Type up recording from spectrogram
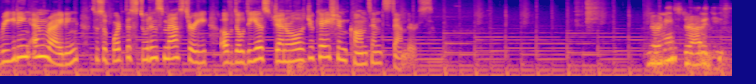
reading, and writing to support the students' mastery of DODEA's general education content standards. Learning strategies.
